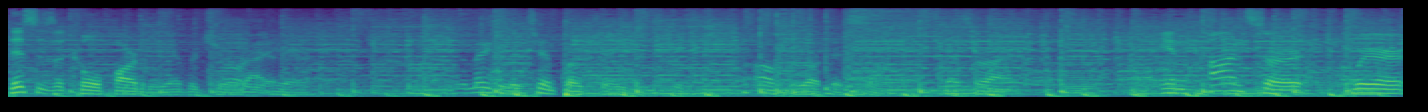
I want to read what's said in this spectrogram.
This is a cool part of the overture Oh, right yeah. here. Amazing the tempo changes all throughout this song. That's right. In concert, where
